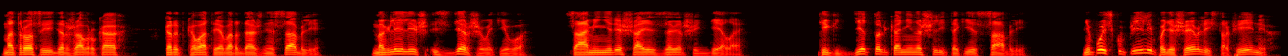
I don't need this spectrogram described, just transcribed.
Матросы, держа в руках коротковатые абордажные сабли, могли лишь сдерживать его, сами не решаясь завершить дело. И где только они нашли такие сабли? Небось, купили подешевле из трофейных.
